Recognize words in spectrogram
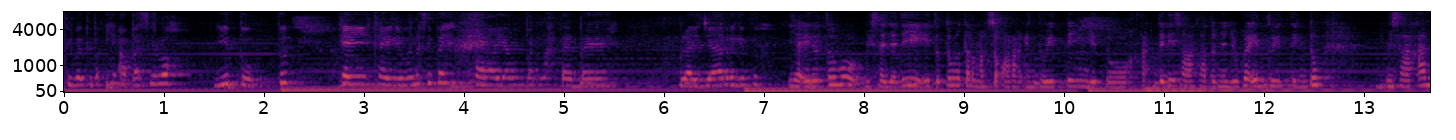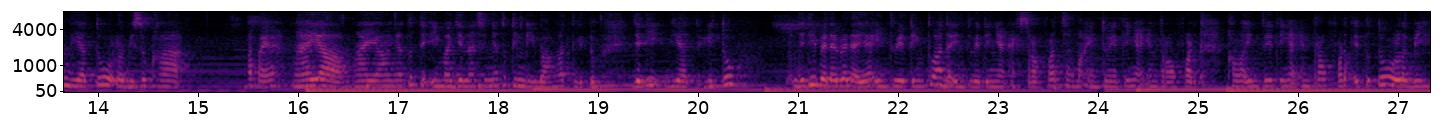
tiba-tiba ih apa sih loh gitu. Tuh kayak kayak gimana sih teh? Kalau yang pernah teteh belajar gitu. Ya itu tuh bisa jadi itu tuh termasuk orang intuiting gitu. Jadi salah satunya juga intuiting tuh misalkan dia tuh lebih suka apa ya ngayal. Ngayalnya tuh imajinasinya tuh tinggi banget gitu. Jadi dia itu jadi beda-beda ya. Intuiting tuh ada intuiting yang extrovert sama intuiting yang introvert. Kalau intuiting yang introvert itu tuh lebih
